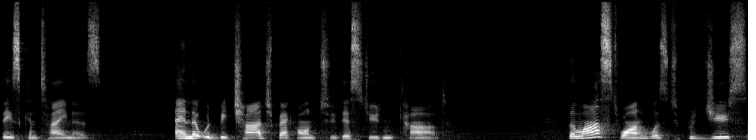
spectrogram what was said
these containers and it would be charged back onto their student card. The last one was to produce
